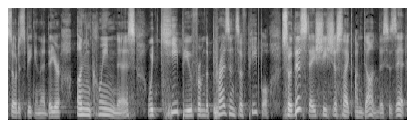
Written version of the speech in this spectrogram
so to speak, in that day, your uncleanness would keep you from the presence of people. So this day, she's just like, I'm done. This is it.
